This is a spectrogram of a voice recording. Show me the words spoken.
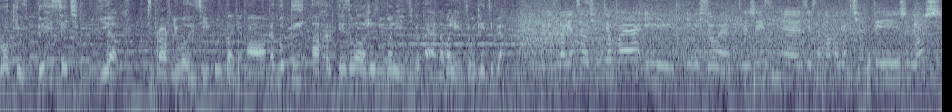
років 10 є справжньою валенсійкою. Катя, а как бы ты охарактеризовала жизнь в Валенсии? Какая она Валенсия вот для тебя? Валенсия очень теплая и, и веселая. Жизнь здесь намного легче. Ты живешь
